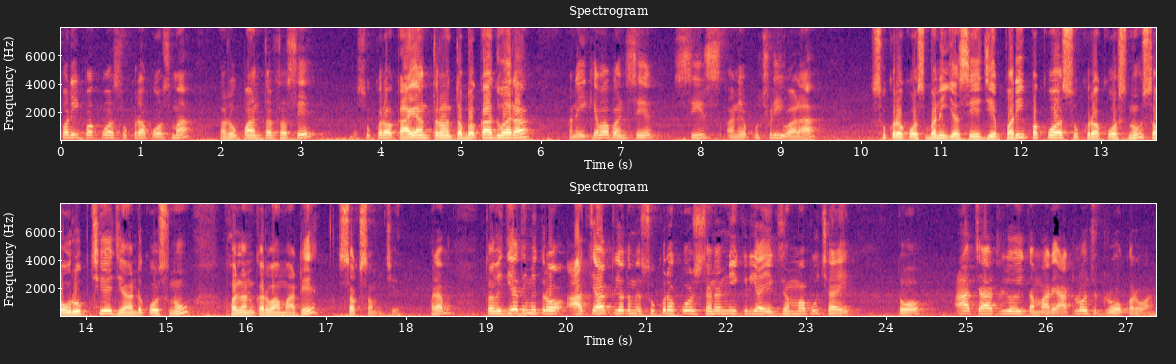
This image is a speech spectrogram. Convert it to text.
પરિપક્વ શુક્રકોષમાં રૂપાંતર થશે. શુક્ર કાયાંતરણ તબક્કા દ્વારા. અને એ કેવા બનશે? શીર્ષ અને પૂંછડીવાળા શુક્રકોષ બની જશે. જે પરિપક્વ શુક્રકોષનું સ્વરૂપ છે, જે અંડકોષનું ફલન કરવા માટે સક્ષમ છે. બરાબર? તો વિદ્યાર્થી મિત્રો આ ચાર ટ્રીઓ તમને શુક્રકોષ જનનની ક્રિયા એક્ઝામમાં પૂછાય, તો આ ચાર ટ્રીઓ તમારે આટલો જ ડ્રો કરવાનો.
